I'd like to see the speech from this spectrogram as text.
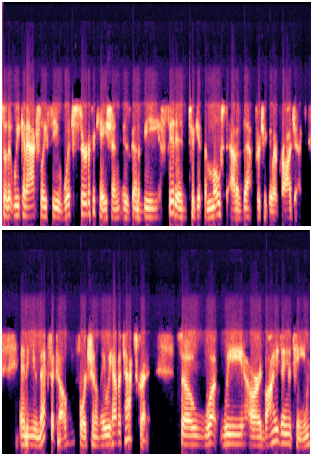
so that we can actually see which certification is going to be fitted to get the most out of that particular project. And in New Mexico, fortunately, we have a tax credit. So, what we are advising the team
